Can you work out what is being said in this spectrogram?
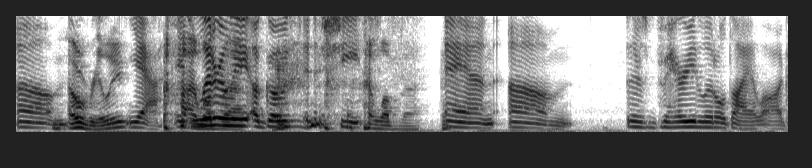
um Oh really? yeah it's literally a ghost in a sheet I love that. and um there's very little dialogue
